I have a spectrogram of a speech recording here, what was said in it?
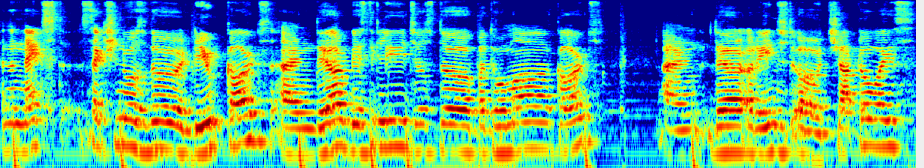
And the next section was the Duke cards and they are basically just the Pathoma cards and they are arranged uh, chapter wise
